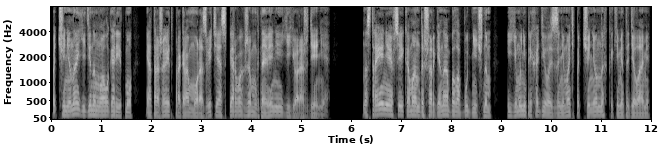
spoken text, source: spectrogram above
подчинена единому алгоритму и отражает программу развития с первых же мгновений ее рождения. Настроение всей команды Шаргина было будничным, и ему не приходилось занимать подчиненных какими-то делами.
